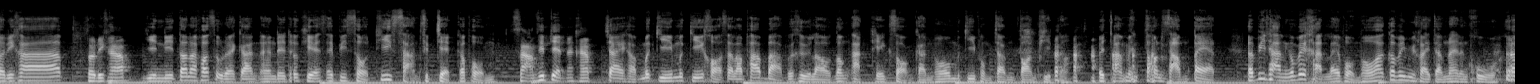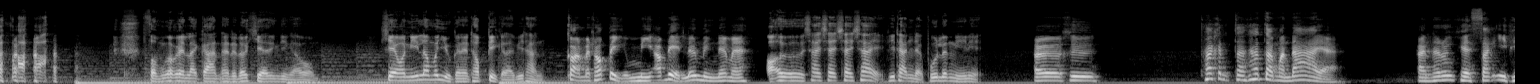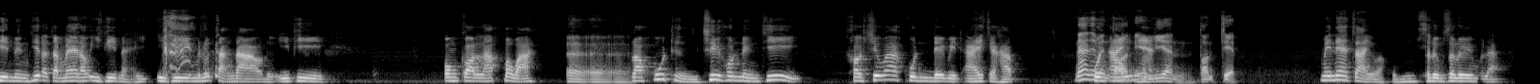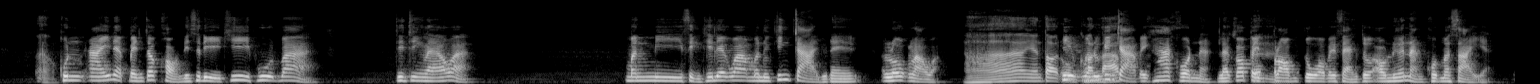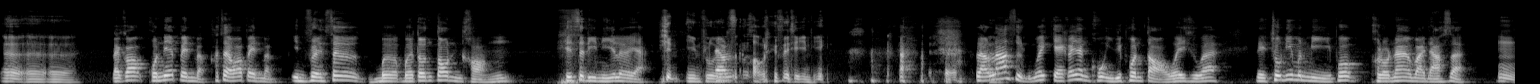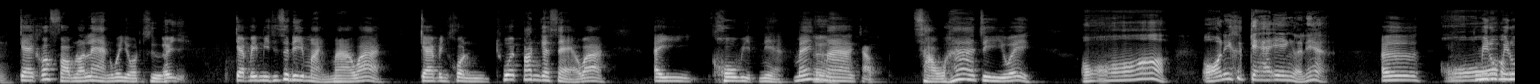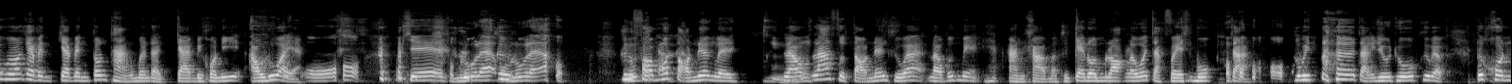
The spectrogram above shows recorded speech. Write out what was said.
วัสดีครับ สวัสดีครับ ยินดีต้อนรับเข้าสู่รายการ Untitled Case episode ที่ 37 ครับผม 37 นะครับ ใช่ครับ เมื่อกี้เมื่อกี้ขอสารภาพบาปก็คือเราต้องอัด take สองกัน เพราะว่าเมื่อกี้ผมจำตอนผิดเนาะ ไปจำเป็นตอน 38 แล้วพี่ทันก็ไม่ขัดอะไรผม เพราะว่าก็ไม่มีใครจำได้ทั้งคู่ สมก็เป็นรายการ Untitled Case จริงๆครับผมโอเควันนี้เรามาอยู่กันใน topic อะไรพี่ทัน ก่อนไป topic มีอัปเดตเรื่องหนึ่งได้ไหมอ๋อเออเออใช่ใช่ใช่ใช่พี่ทันอยากพูดเรื่องนี้นี่ เออคือ ถ้าถ้าถ้าจำมันได้อะ Untitled Case สัก EP หนึ่งที่เราจำไม่ได้แล้ว EP ไหน EP มนุษย์ต่างดาวหรืออีพีองค์กรลับปะวะ เออเออเออเราพูดถึงชื่อคนหนึ่งที่เขาชื่อว่าคุณเดวิดไอซ์อะครับ น่าจะเป็นตอนคุณไอซ์เนี่เอยเลียนตอนเจ็ดไม่แน่ใจว่ะ ผมสลืมสลืมหมดแล้วอ้าวคุณไอซ์เนี่ยเป็นเจ้าของทฤษฎีที่พูดว่าจริง ๆแล้วอะ มันมีสิ่งที่เรียกว่ามนุษย์กิ้งก่าอยู่ในโลกเราอะ อ่างั้นตอนที่องค์กรลับมนุษย์กิ้งก่าไปฆ่าคนน่ะ แล้วก็ไปเออปลอมตัวไปแฝงตัวเอาเนื้อหนังคนมาใส่อะ เออเออเออแล้วก็คนเนี้ยเป็นแบบเข้าใจว่าเป็นแบบอินฟลูเอนเซอร์เบอร์เบอร์ต้นๆของทฤษฎีนี้เลยอะอินฟลูเอนเซอร์ของทฤษฎีนี้ แล้วล่าสุดเว้ยแกก็ยังคงอิทธิพลต่อเว้ยคือว่า ในช่วงนี้มันมีพวกโคโรนาไวรัสอะอืมแกก็ฟอร์มร้อนแรงเว้ยยศคือเฮ้ยแกไปมีทฤษฎีใหม่มาว่า แกเป็นคนช่วยปั้นกระแสว่า ไอโควิด เนี่ยแม่งเออมากับ เสา 5G เว้ย อ๋อ อ๋อ นี่คือแกเองเหรอเนี่ย เออโอ้ไม่รู้ไม่รู้ว่าแกเป็นแกเป็นต้นทางเหมือนแต่แกเป็นคนที่เอาด้วยอะ โอ้โอเค ผมรู้แล้ว ผมรู้แล้ว คือรู้ฟอร์มตัวเขาต่อเนื่องเลยอืมแล้วล่าสุดต่อเนื่องคือว่าเราเพิ่งไปอ่านข่าวมาคือแกโดนบล็อกแล้วเว่าจาก Facebook จากโอ้โหทวิตเตอร์จาก YouTube คือแบบ ทุกคน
